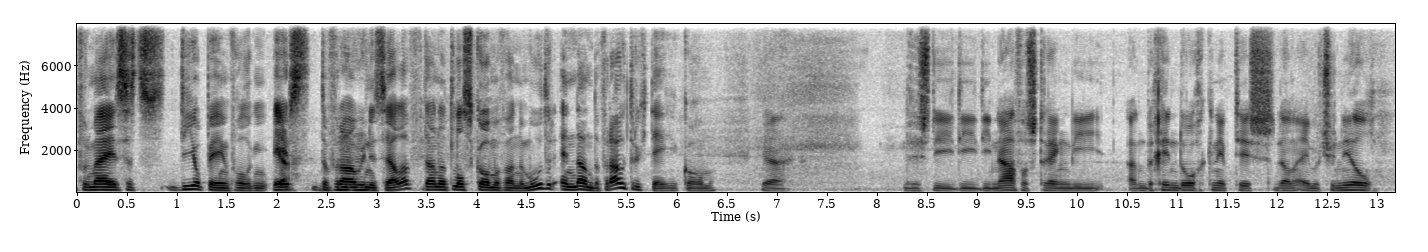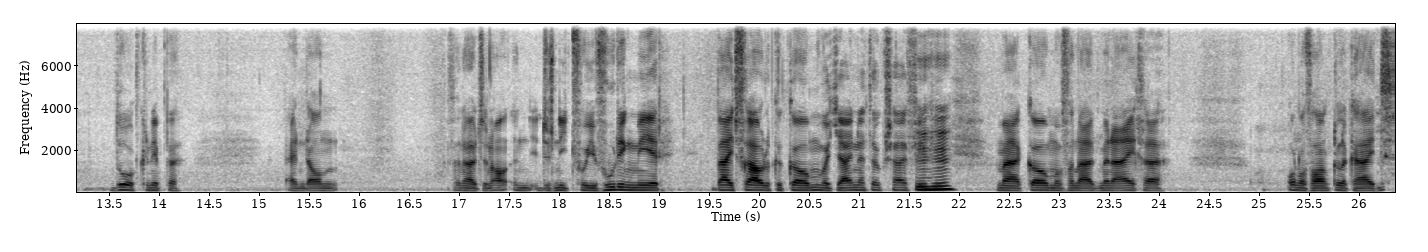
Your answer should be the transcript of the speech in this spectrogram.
Voor mij is het die opeenvolging. Ja. Eerst de vrouw Mhm. in jezelf, dan het loskomen van de moeder en dan de vrouw terug tegenkomen. Ja. Dus die, die, die navelstreng die aan het begin doorgeknipt is, dan emotioneel doorknippen. En dan vanuit een, an- een- dus niet voor je voeding meer bij het vrouwelijke komen, wat jij net ook zei, Vicky. Mhm. Maar komen vanuit mijn eigen onafhankelijkheid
